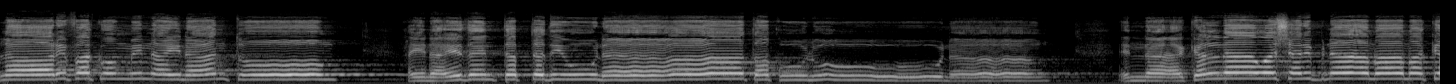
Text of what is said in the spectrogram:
لا أعرفكم من أين أنتم. حينئذ تبتدئون تقولون. إنا أكلنا وشربنا أمامك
